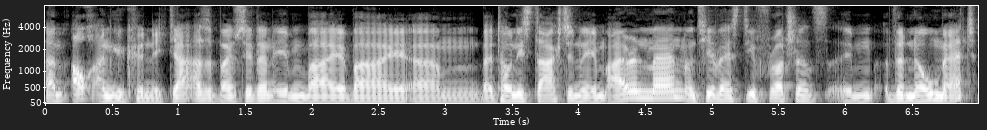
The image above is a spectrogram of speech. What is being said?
ähm, auch angekündigt. Ja, also bei, steht dann eben bei bei ähm, bei Tony Stark steht dann eben Iron Man und hier wäre Steve Rogers eben The Nomad.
